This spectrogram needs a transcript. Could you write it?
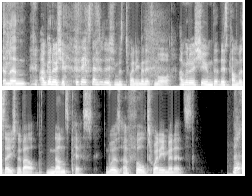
And then, I'm going to assume because the extended edition was 20 minutes more. I'm going to assume that this conversation about nun's piss was a full 20 minutes. Well,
